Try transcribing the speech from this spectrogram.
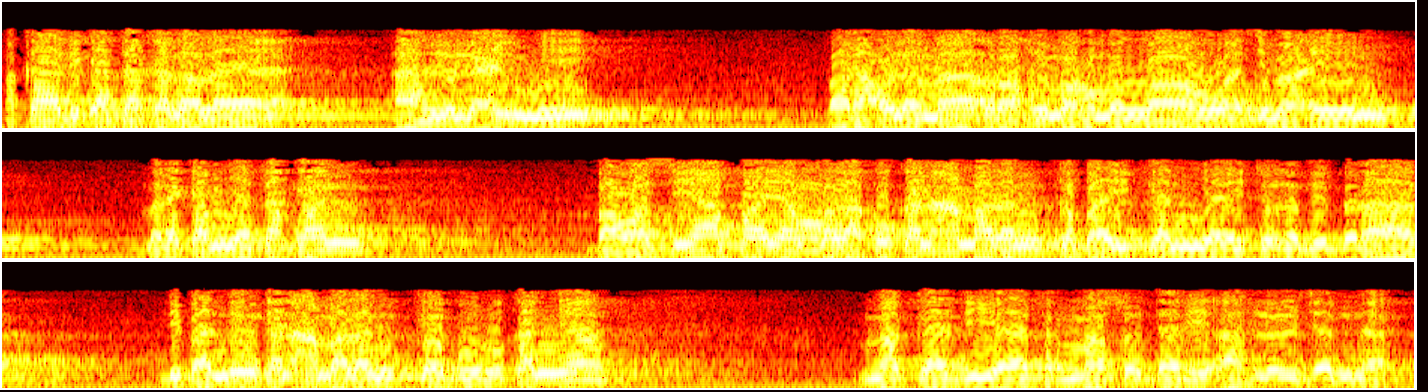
Maka dikatakan oleh ahlul ilmi para ulama rahimahumullah ajma'in mereka menyatakan bahwa siapa yang melakukan amalan kebaikannya itu lebih berat dibandingkan amalan keburukannya maka dia termasuk dari ahlul jannah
